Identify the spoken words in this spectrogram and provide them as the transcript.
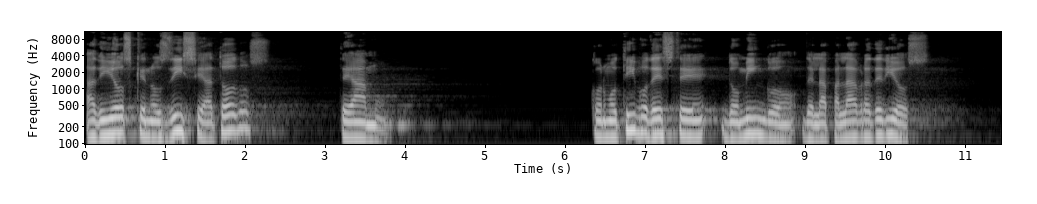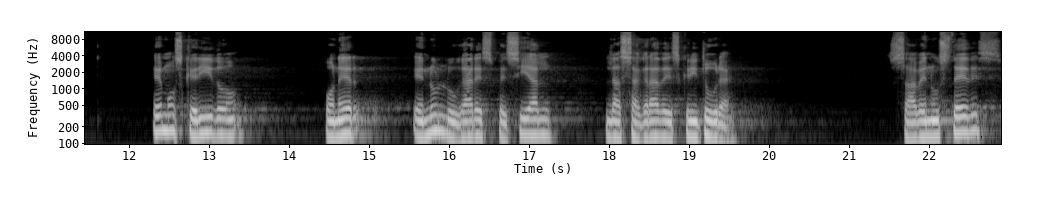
a Dios que nos dice a todos, te amo. Con motivo de este domingo de la palabra de Dios, hemos querido poner en un lugar especial la Sagrada Escritura. ¿Saben ustedes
